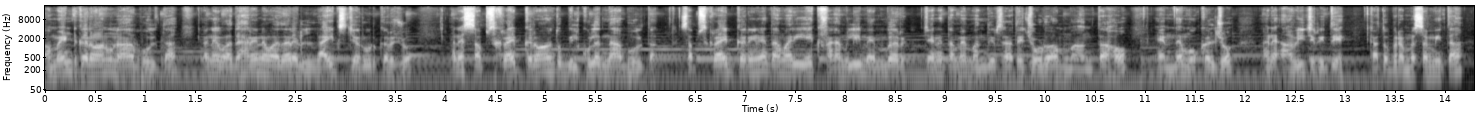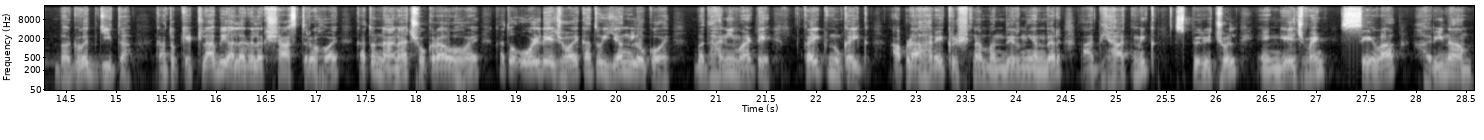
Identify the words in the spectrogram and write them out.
કમેન્ટ કરવાનું ના ભૂલતા, અને વધારે ને વધારે લાઇક્સ જરૂર કરજો. અને સબસ્ક્રાઇબ કરવાનું તો બિલકુલ જ ના ભૂલતા. સબસ્ક્રાઇબ કરીને તમારી એક ફેમિલી મેમ્બર જેને તમે મંદિર સાથે જોડવા માંગતા હો, એમને મોકલજો. અને આવી જ રીતે, કાં તો બ્રહ્મ સંહિતા, ભગવદ્ ગીતા, કાં તો કેટલા બી અલગ અલગ શાસ્ત્ર હોય, કાં તો નાના છોકરાઓ હોય, કાં તો ઓલ્ડ એજ હોય, કાં તો યંગ લોકો હોય, બધાની માટે કંઈકનું કંઈક આપણા હરે કૃષ્ણ મંદિરની અંદર આધ્યાત્મિક સ્પિરિચ્યુઅલ એન્ગેજમેન્ટ સેવા, હરિનામ,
